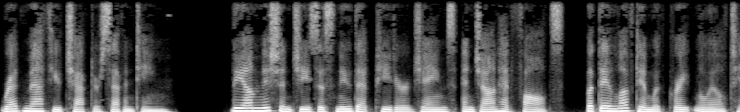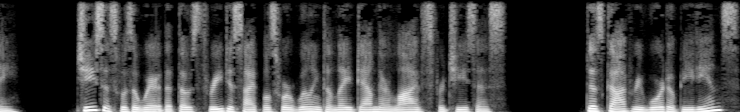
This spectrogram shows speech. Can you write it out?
Read Matthew chapter 17. The omniscient Jesus knew that Peter, James, and John had faults, but they loved him with great loyalty. Jesus was aware that those three disciples were willing to lay down their lives for Jesus. Does God reward obedience?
